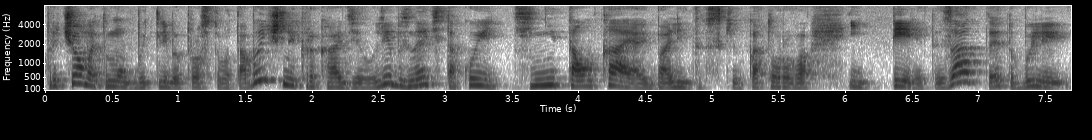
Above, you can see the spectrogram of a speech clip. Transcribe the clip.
причем это мог быть либо просто вот обычный крокодил, либо, знаете, такой тени толкая айболитовский, у которого и перед, и зад это были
